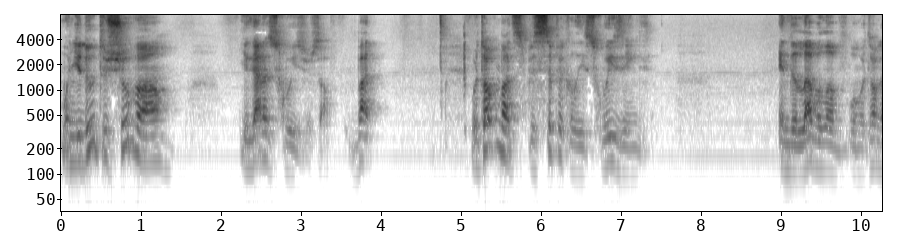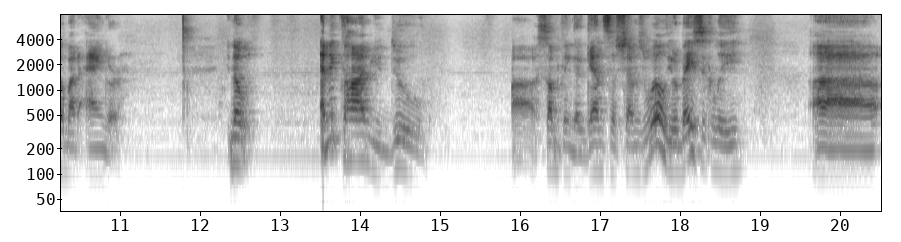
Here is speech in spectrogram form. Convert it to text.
when you do teshuva you got to squeeze yourself. But we're talking about specifically squeezing in the level of when we're talking about anger. You know, anytime you do uh, something against Hashem's will, you're basically uh,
